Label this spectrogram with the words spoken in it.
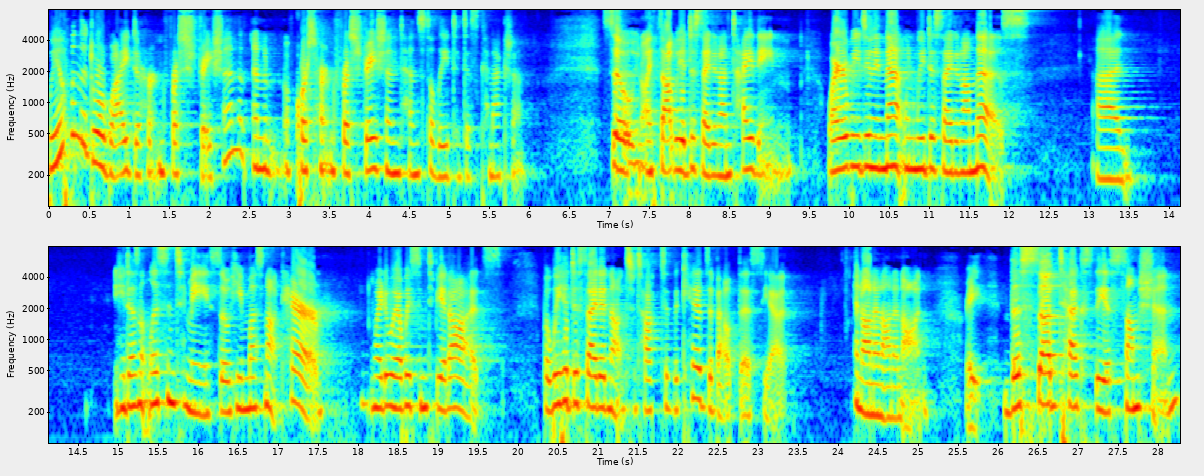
we open the door wide to hurt and frustration, and of course, hurt and frustration tends to lead to disconnection. So, you know, I thought we had decided on tithing. Why are we doing that when we decided on this? Uh, he doesn't listen to me, so he must not care. Why do we always seem to be at odds? But we had decided not to talk to the kids about this yet. And on and on and on, right? The subtext, the assumption,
